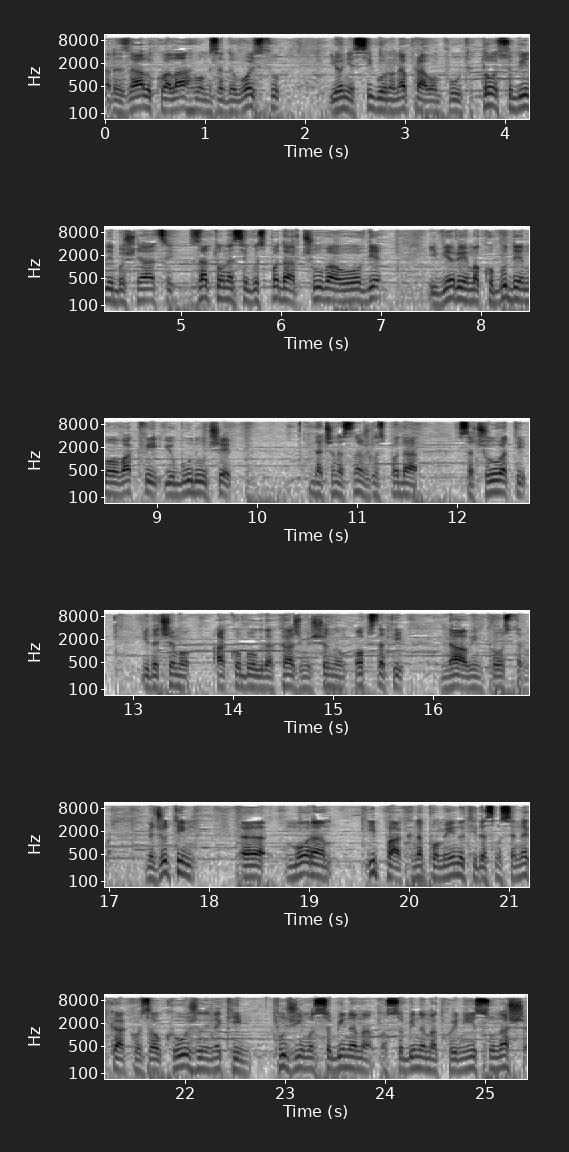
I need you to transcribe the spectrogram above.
rezaluku, Allahovom zadovoljstvu i on je sigurno na pravom putu. To su bili bošnjaci, zato nas je gospodar čuvao ovdje i vjerujem ako budemo ovakvi i u buduće, da će nas naš gospodar sačuvati i da ćemo, ako Bog da kažem još jednom, opstati na ovim prostorima. Međutim, e, moram ipak napomenuti da smo se nekako zaokružili nekim tuđim osobinama, osobinama koje nisu naše.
